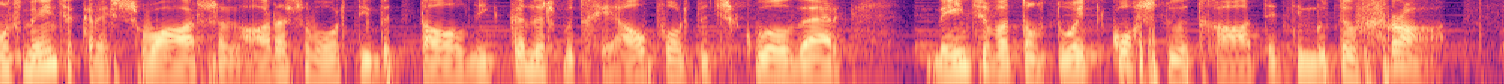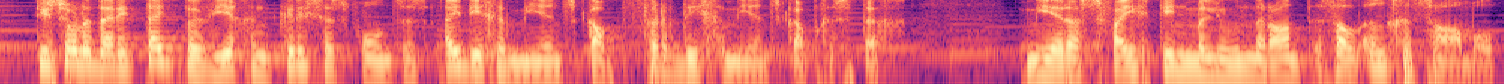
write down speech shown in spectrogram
Ons mense kry swaar, salarisse word nie betaal nie, kinders moet gehelp word met skoolwerk. Mense wat nog nooit kosnood gehad het nie, moet nou vra. Die solidariteit beweging krisisfonds is uit die gemeenskap vir die gemeenskap gestig. Meer as 15 miljoen rand is al ingesamel.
